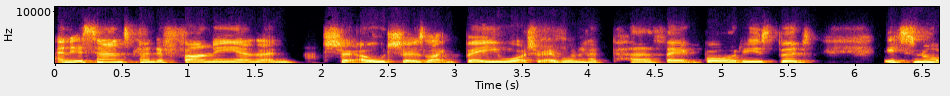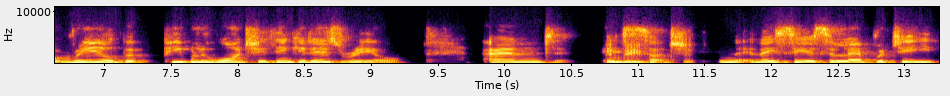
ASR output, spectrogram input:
And it sounds kind of funny, and then show, old shows like Baywatch, where everyone had perfect bodies, but it's not real. But people who watch you think it is real. And it's Indeed. such they see a celebrity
